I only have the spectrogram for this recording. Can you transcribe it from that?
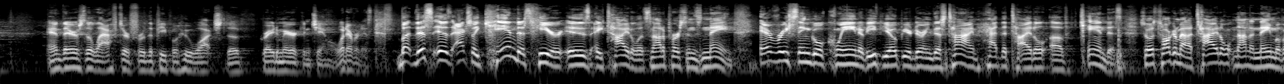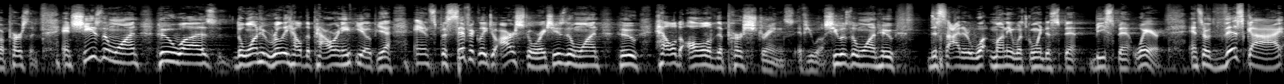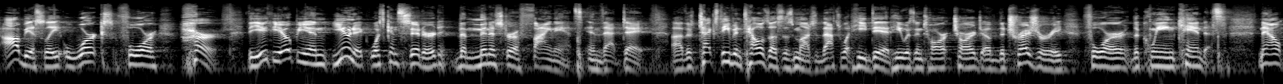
And there's the laughter for the people who watch the Great American Channel, whatever it is. But this is actually, Candace here is a title, it's not a person's name. Every single queen of Ethiopia during this time had the title of Candace. So it's talking about a title, not a name of a person. And she's the one who was the one who really held the power in Ethiopia. And specifically to our story, she's the one who held all of the purse strings, if you will. She was the one who decided what money was going to spent, be spent where. And so this guy obviously works for her. The Ethiopian eunuch was considered the minister of finance in that day. Uh, the text even tells us as much. That's what he did. He was in tar- charge of the treasury for the queen Candace. Now,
